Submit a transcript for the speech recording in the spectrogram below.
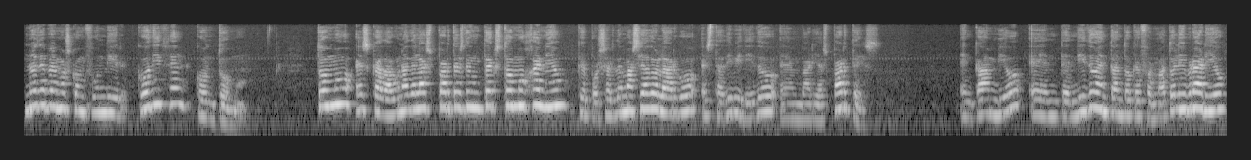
No debemos confundir códice con tomo. Tomo es cada una de las partes de un texto homogéneo que por ser demasiado largo está dividido en varias partes. En cambio, entendido en tanto que formato librario,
